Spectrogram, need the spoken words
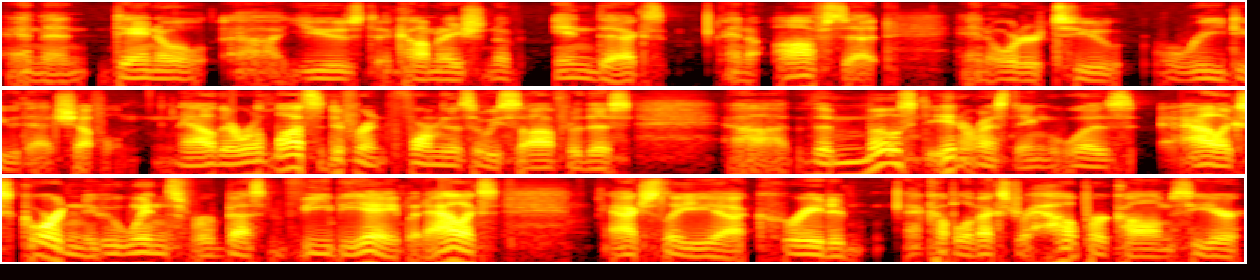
and then Daniel uh, used a combination of index and offset in order to redo that shuffle. Now there were lots of different formulas that we saw for this. Uh, the most interesting was Alex Gordon, who wins for best VBA, but Alex actually uh, created a couple of extra helper columns here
